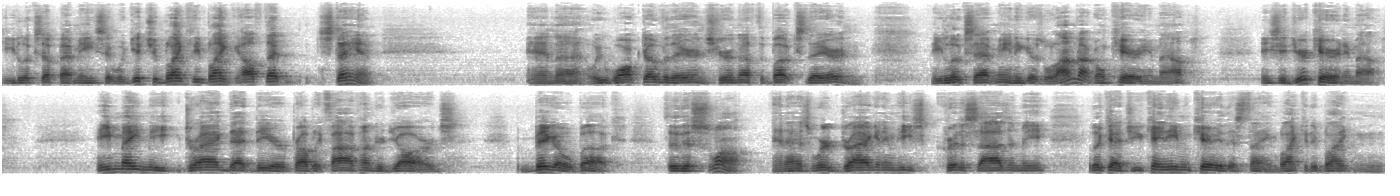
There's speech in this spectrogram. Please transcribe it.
he looks up at me. He said, "Well, get your blankety blank off that stand." And uh, we walked over there, and sure enough, the buck's there, and he looks at me and he goes, "Well, I'm not going to carry him out." He said, You're carrying him out. He made me drag that deer probably 500 yards, big old buck, through this swamp. And as we're dragging him, he's criticizing me. Look at you, you can't even carry this thing, blankety blank. And,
